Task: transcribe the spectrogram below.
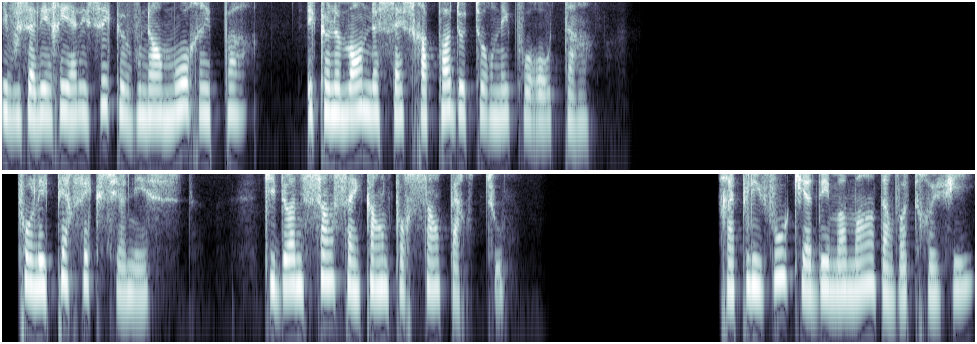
Et vous allez réaliser que vous n'en mourrez pas et que le monde ne cessera pas de tourner pour autant. Pour les perfectionnistes qui donnent 150% partout, Rappelez-vous qu'il y a des moments dans votre vie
